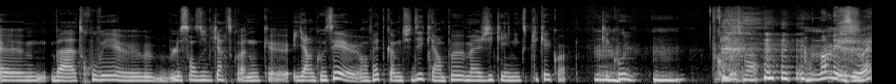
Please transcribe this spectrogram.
euh, bah, trouver le sens d'une carte. Quoi. Donc, il y a un côté, en fait, comme tu dis, qui est un peu magique et inexpliqué, quoi, qui est cool. Mm. Complètement. non, mais c'est vrai.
